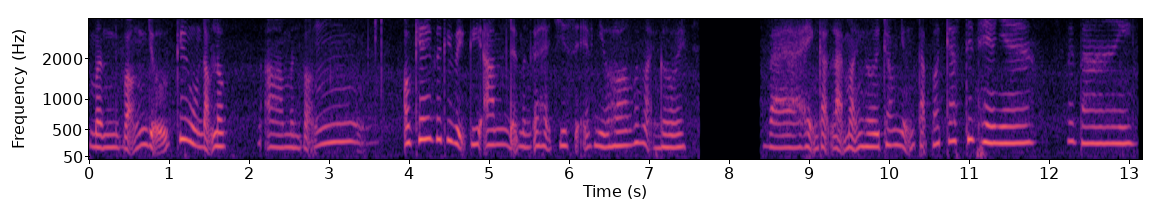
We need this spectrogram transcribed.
Mình vẫn giữ cái nguồn động lực. À, mình vẫn ok với cái việc ghi âm để mình có thể chia sẻ nhiều hơn với mọi người. Và hẹn gặp lại mọi người trong những tập podcast tiếp theo nha. Bye bye.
